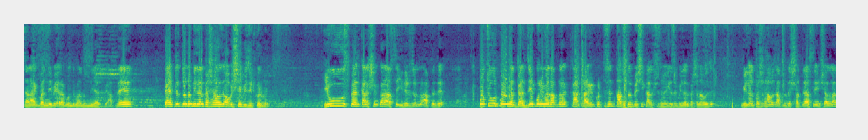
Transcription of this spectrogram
যারা একবার নেবে, এরা বন্ধু বান্ধব নিয়ে আসবে। আপনি প্যান্টের জন্য বিলাল ফ্যাশন হাউসে অবশ্যই ভিজিট করবেন। হিউজ প্যান্ট কালেকশন করা আছে ঈদের জন্য আপনাদের। প্রচুর পরিমাণ প্যান্ট যে পরিমাণ আপনারা কার টার্গেট করতেছেন, তার চেয়েও বেশি কালেকশন হয়ে গেছে বিলাল ফ্যাশন হাউসে বিলাল ফ্যাশন হাউস আপনাদের সাথে আছে ইনশাল্লাহ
